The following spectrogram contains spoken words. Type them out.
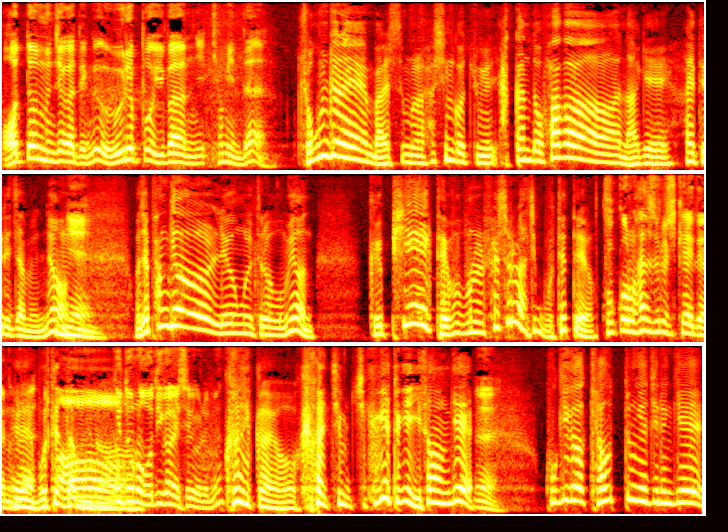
어떤 문제가 된 거 의료법 위반 혐의인데. 조금 전에 말씀을 하신 것 중에 약간 더 화가 나게 해드리자면요. 예. 어제 판결 내용을 들어보면 그 피해액 대부분을 회수를 아직 못했대요. 국고로 환수를 시켜야 되는데. 예, 못했답니다. 어. 그 돈은 어디가 있어요 그러면? 그러니까요. 그 지금 그게 되게 이상한 게 예. 고기가 갸우뚱해지는 게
